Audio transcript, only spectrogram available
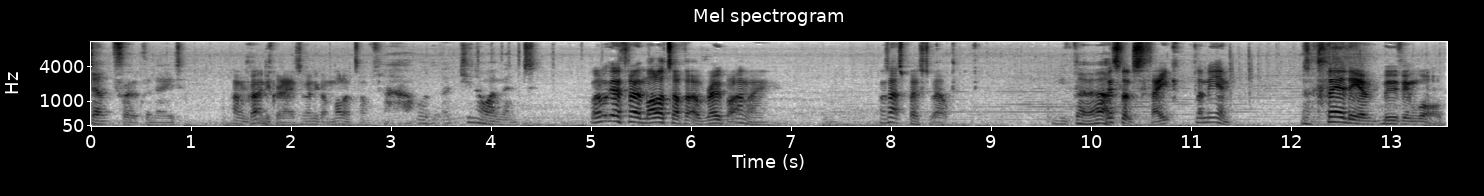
Don't throw a grenade. I haven't got any grenades, I've only got molotovs. Ah, well, uh, do you know what I meant? When we're going to throw a molotov at a robot, am I? What's that supposed to help? You blow up. This looks fake. Let me in. It's clearly a moving wall.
